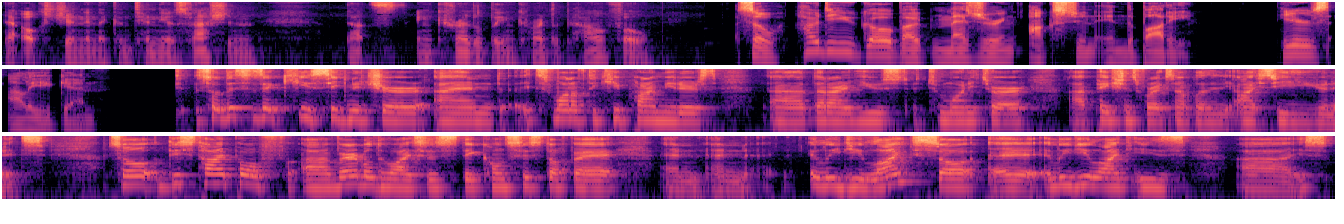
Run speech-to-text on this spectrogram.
their oxygen in a continuous fashion, that's incredibly, incredibly powerful. So, how do you go about measuring oxygen in the body? Here's Ali again. So, this is a key signature, and it's one of the key parameters uh, that are used to monitor uh, patients, for example, in the ICU units. So, this type of uh, wearable devices they consist of a an, an LED light. So, a LED light is uh, is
